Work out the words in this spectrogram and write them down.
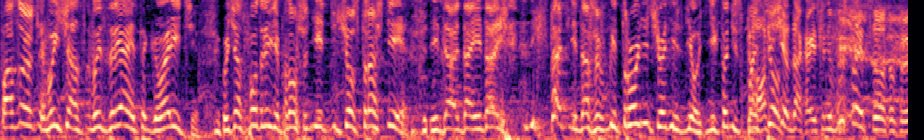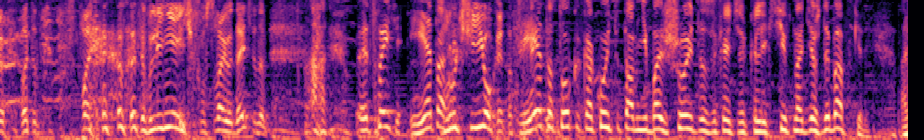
Послушайте, вы сейчас, вы зря это говорите. Вы сейчас смотрите, потому что нет ничего страшнее. И да, да, и да, и, кстати, и даже в метро ничего не сделать, никто не А спасет. вообще, да, если они выстроятся в, этот, в, этот, в, в эту- в линеечку в свою, дайте нам А, это, смотрите, и это... в ручеек этот. И это только какой-то там небольшой, сказать, коллектив Надежды Бабкиной. А,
